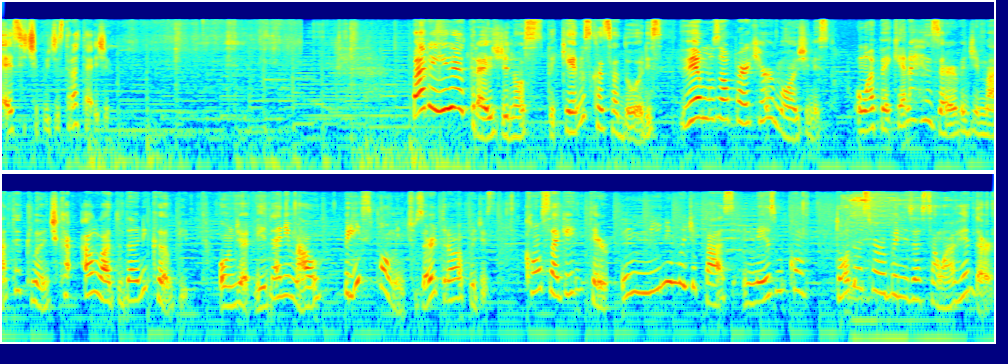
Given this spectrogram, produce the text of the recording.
esse tipo de estratégia. Para ir atrás de nossos pequenos caçadores, viemos ao Parque Hermógenes, uma pequena reserva de Mata Atlântica ao lado da Unicamp, onde a vida animal, principalmente os artrópodes, conseguem ter um mínimo de paz mesmo com toda essa urbanização ao redor.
